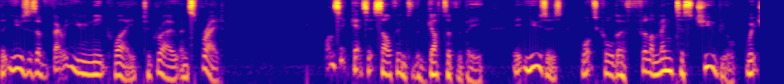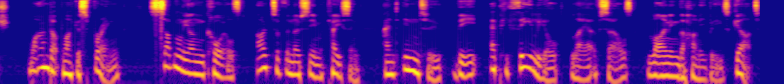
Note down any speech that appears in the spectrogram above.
that uses a very unique way to grow and spread. Once it gets itself into the gut of the bee, it uses what's called a filamentous tubule, which, wound up like a spring, suddenly uncoils out of the nosema casing and into the epithelial layer of cells lining the honeybee's gut.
